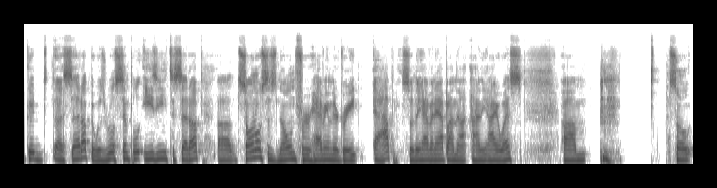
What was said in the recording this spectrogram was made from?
good uh, setup. It was real simple easy to set up. Uh, sonos is known for having their great app so they have an app on the on the ios. Um, so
